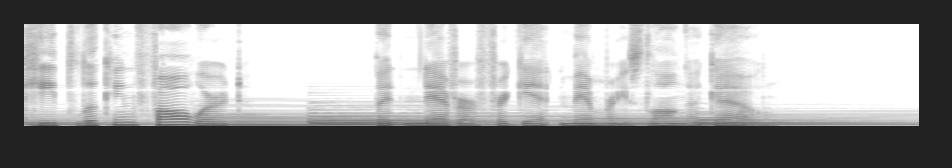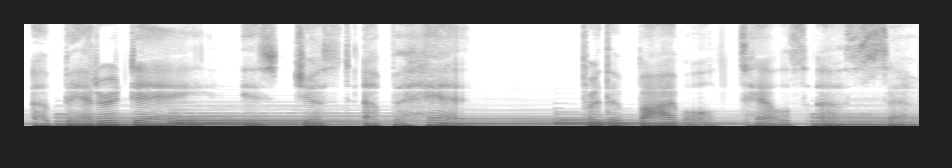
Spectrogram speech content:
Keep looking forward, but never forget memories long ago. A better day is just up ahead, for the Bible tells us so.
